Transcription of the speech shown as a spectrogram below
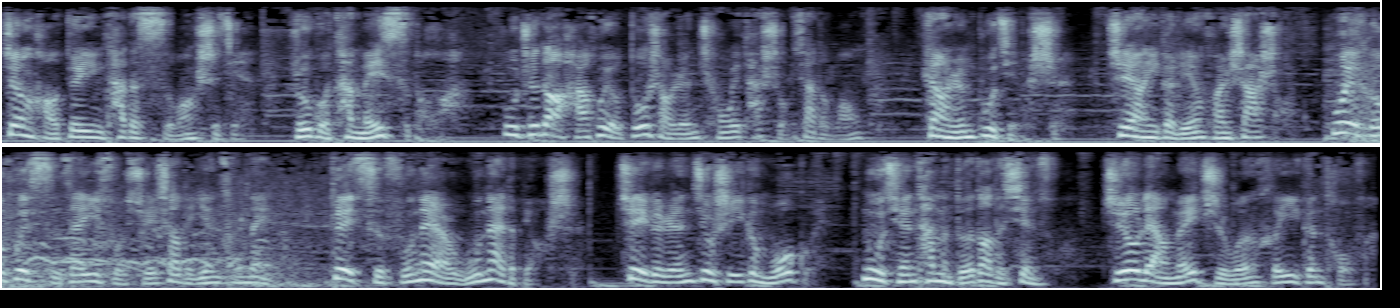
正好对应他的死亡时间。如果他没死的话，不知道还会有多少人成为他手下的亡魂。让人不解的是，这样一个连环杀手为何会死在一所学校的烟囱内呢？对此，福内尔无奈地表示，这个人就是一个魔鬼。目前他们得到的线索。只有两枚指纹和一根头发。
